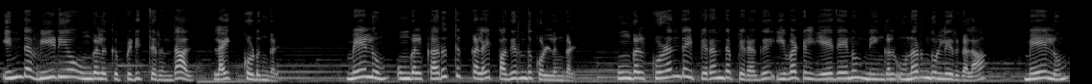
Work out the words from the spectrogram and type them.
இந்த வீடியோ உங்களுக்கு பிடித்திருந்தால் லைக் கொடுங்கள். மேலும் உங்கள் கருத்துக்களை பகிர்ந்து கொள்ளுங்கள். உங்கள் குழந்தை பிறந்த பிறகு இவற்றில் ஏதேனும் நீங்கள் உணர்ந்துள்ளீர்களா? மேலும்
